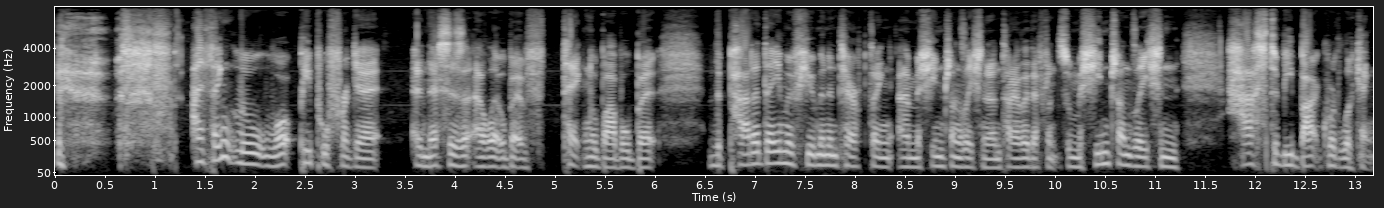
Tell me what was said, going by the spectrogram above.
I think though what people forget, and this is a little bit of technobabble, but the paradigm of human interpreting and machine translation are entirely different. So machine translation has to be backward looking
